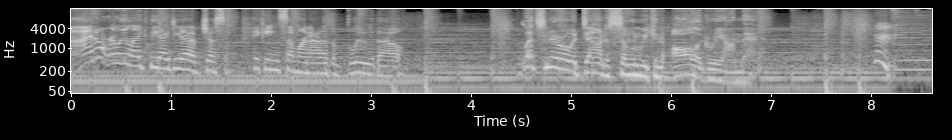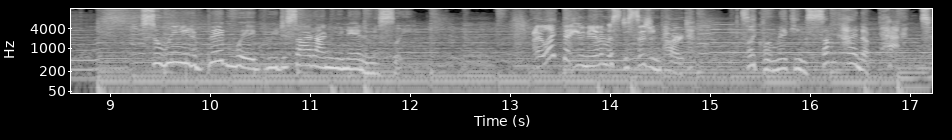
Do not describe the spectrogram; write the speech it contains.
I don't really like the idea of just picking someone out of the blue, though. Let's narrow it down to someone we can all agree on then. Hmm. So we need a big wig we decide on unanimously. I like that unanimous decision part. It's like we're making some kind of pact.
